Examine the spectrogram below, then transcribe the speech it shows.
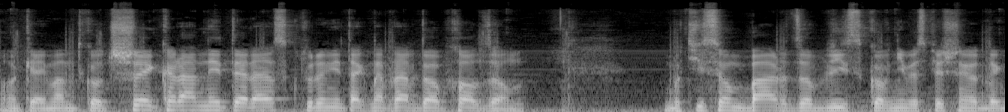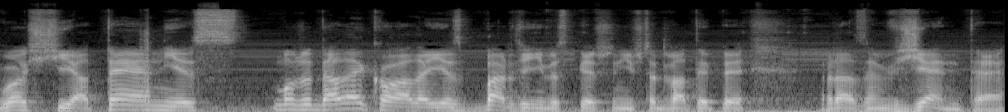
Okej, mam tylko trzy ekrany teraz, które mnie tak naprawdę obchodzą. Bo ci są bardzo blisko w niebezpiecznej odległości, a ten jest może daleko, ale jest bardziej niebezpieczny niż te dwa typy razem wzięte.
